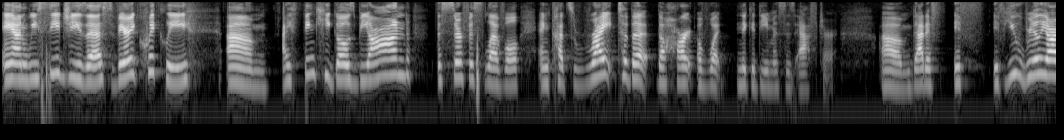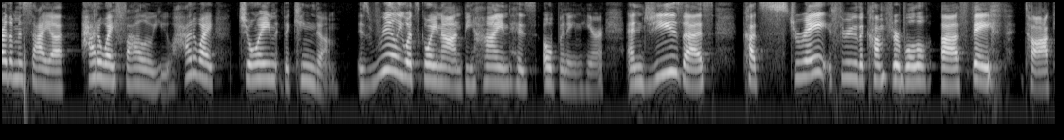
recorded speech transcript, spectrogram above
And we see Jesus very quickly, um, I think he goes beyond the surface level and cuts right to the, the heart of what Nicodemus is after. Um, that if, if, if you really are the Messiah, how do I follow you? How do I join the kingdom? Is really what's going on behind his opening here. And Jesus cuts straight through the comfortable uh, faith talk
